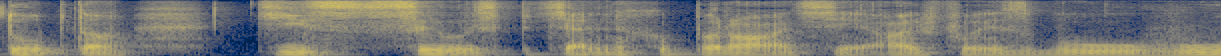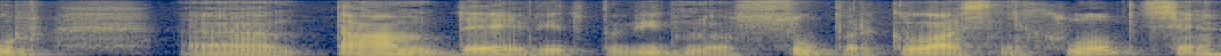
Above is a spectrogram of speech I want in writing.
Тобто ті сили спеціальних операцій, Альфа СБУ, ГУР, е, там, де відповідно суперкласні хлопці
